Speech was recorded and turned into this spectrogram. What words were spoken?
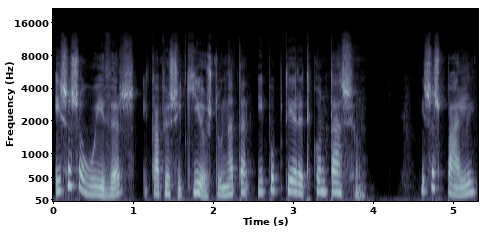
Ίσως ο Withers ή κάποιος οικείος του να ήταν ύποπτη αιρετικών τάσεων. Ίσως πάλι,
